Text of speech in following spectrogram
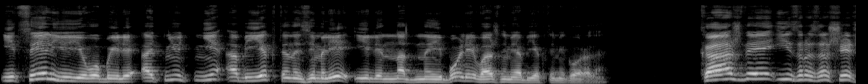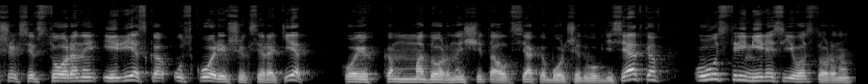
и целью его были отнюдь не объекты на Земле или над наиболее важными объектами города. Каждая из разошедшихся в стороны и резко ускорившихся ракет, коих Коммодор насчитал всяко больше двух десятков, устремились в его сторону.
